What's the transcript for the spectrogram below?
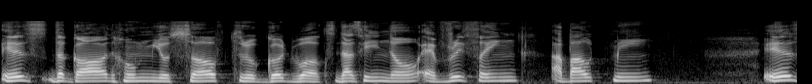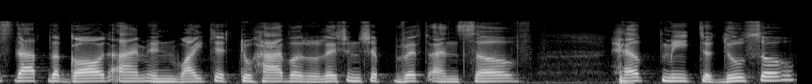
Is the God whom you serve through good works, does he know everything about me? Is that the God I'm invited to have a relationship with and serve? Help me to do so.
